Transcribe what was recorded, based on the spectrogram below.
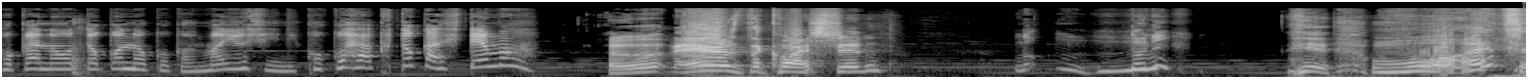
他の男の子がまゆしに告白とかしても Oh, there's the question. な、何 what?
